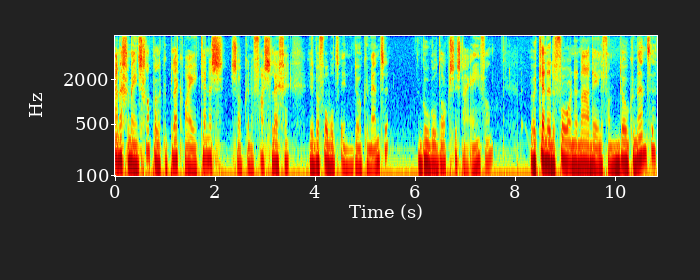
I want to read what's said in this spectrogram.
En een gemeenschappelijke plek waar je kennis zou kunnen vastleggen is bijvoorbeeld in documenten. Google Docs is daar één van. We kennen de voor- en de nadelen van documenten.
